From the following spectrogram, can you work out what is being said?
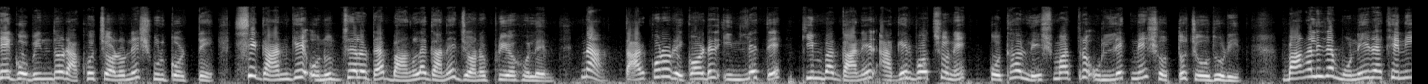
হে গোবিন্দ, রাখো চরণে সুর করতে। সে গান গেয়ে অনুপ জালোটা বাংলা গানে জনপ্রিয় হলেন। না, তার কোনো রেকর্ডের ইনলেতে কিংবা গানের আগের বচনে কোথাও লেশমাত্র উল্লেখ নেই সত্য চৌধুরীর। বাঙালিরা মনেই রাখেনি,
